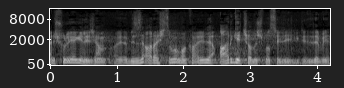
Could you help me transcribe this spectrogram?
Yani şuraya geleceğim. Ee, bizde araştırma makaleyle ARGE çalışması ile ilgili de bir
